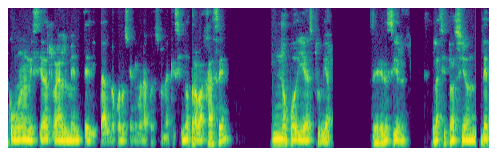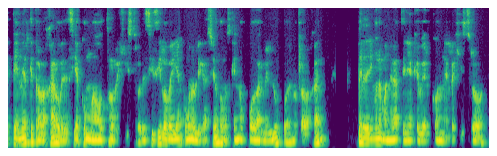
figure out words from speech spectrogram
como una necesidad realmente vital. No conocía a ninguna persona que si no trabajase, no podía estudiar. Es decir, la situación de tener que trabajar obedecía como a otro registro. Es decir, sí lo veían como una obligación, como es que no puedo darme el lujo de no trabajar, pero de ninguna manera tenía que ver con el registro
